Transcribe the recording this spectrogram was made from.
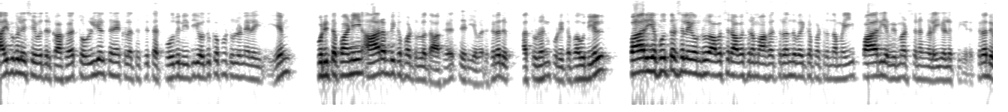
ஆய்வுகளை செய்வதற்காக தொல்லியல் திணைக்களத்துக்கு தற்போது நிதி ஒதுக்கப்பட்டுள்ள நிலையிலேயே குறித்த பணி ஆரம்பிக்கப்பட்டுள்ளதாக தெரிய வருகிறது. அத்துடன் குறித்த பகுதியில் பாரிய புத்தர் சிலை ஒன்று அவசர அவசரமாக திறந்து வைக்கப்பட்டிருந்தமை பாரிய விமர்சனங்களை எழுப்பியிருக்கிறது.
